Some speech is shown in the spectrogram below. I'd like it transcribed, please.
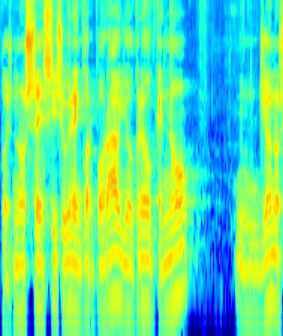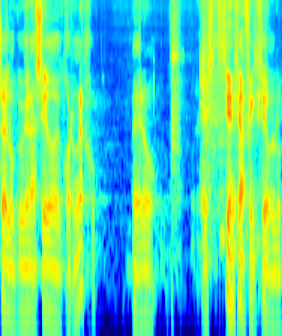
pues no sé si se hubiera incorporado, yo creo que no. Yo no sé lo que hubiera sido de Cornejo, pero es ciencia ficción,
